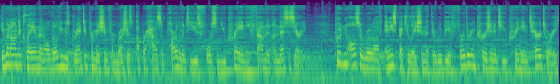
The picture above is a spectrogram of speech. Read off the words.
He went on to claim that although he was granted permission from Russia's upper house of parliament to use force in Ukraine, he found it unnecessary. Putin also wrote off any speculation that there would be a further incursion into Ukrainian territory,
